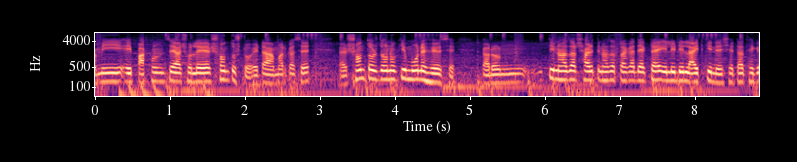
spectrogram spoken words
আমি এই পারফরমেন্সে আসলে সন্তুষ্ট। এটা আমার কাছে সন্তোষজনকই মনে হয়েছে। কারণ তিন হাজার, সাড়ে তিন হাজার টাকা দিয়ে একটা এলইডি লাইট কিনে, সেটা থেকে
